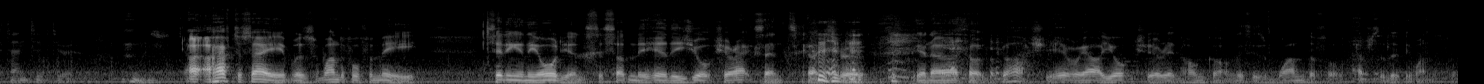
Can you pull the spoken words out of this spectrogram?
attentive to it. I, I have to say, it was wonderful for me, sitting in the audience, to suddenly hear these Yorkshire accents come through. you know, I thought, gosh, here we are, Yorkshire in Hong Kong. This is wonderful, absolutely wonderful,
